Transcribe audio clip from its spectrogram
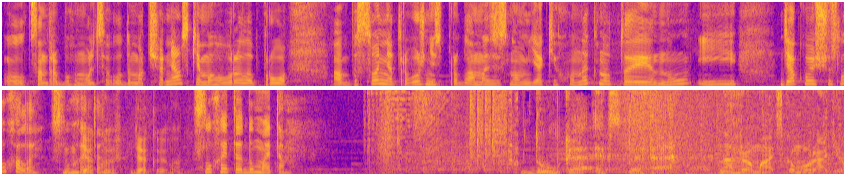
Олександра Богомольця Володимир Чернявський. Ми говорили про безсоння, тривожність, проблеми зі сном, як їх уникнути. Ну і дякую, що слухали. Слухайте, Дякую, дякую вам. слухайте, думайте. Думка експерта на громадському радіо.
